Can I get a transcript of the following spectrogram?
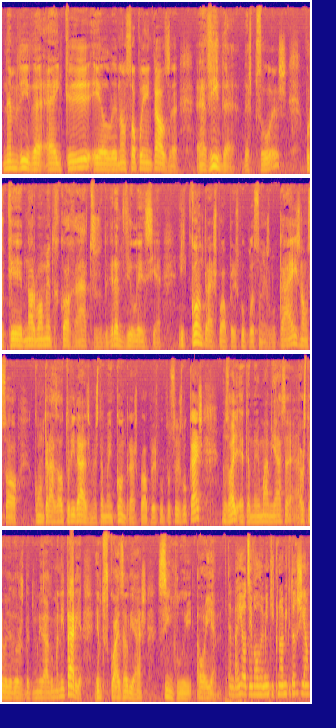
na medida em que ele não só põe em causa a vida das pessoas, porque normalmente recorre a atos de grande violência e contra as próprias populações locais, não só contra as autoridades, mas também contra as próprias populações locais, mas olha, é também uma ameaça aos trabalhadores da comunidade humanitária, entre os quais, aliás, se inclui a OIM. Também ao desenvolvimento económico da região.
